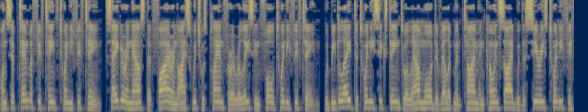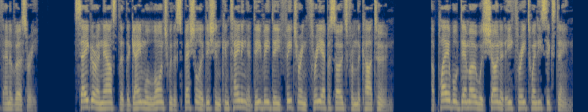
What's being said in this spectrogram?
On September 15, 2015, Sega announced that Fire and Ice which was planned for a release in fall 2015, would be delayed to 2016 to allow more development time and coincide with the series' 25th anniversary. Sega announced that the game will launch with a special edition containing a DVD featuring three episodes from the cartoon. A playable demo was shown at E3 2016.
